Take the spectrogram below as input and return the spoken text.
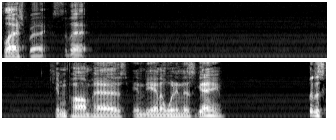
flashbacks to that. KenPom has Indiana winning this game, but it's,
